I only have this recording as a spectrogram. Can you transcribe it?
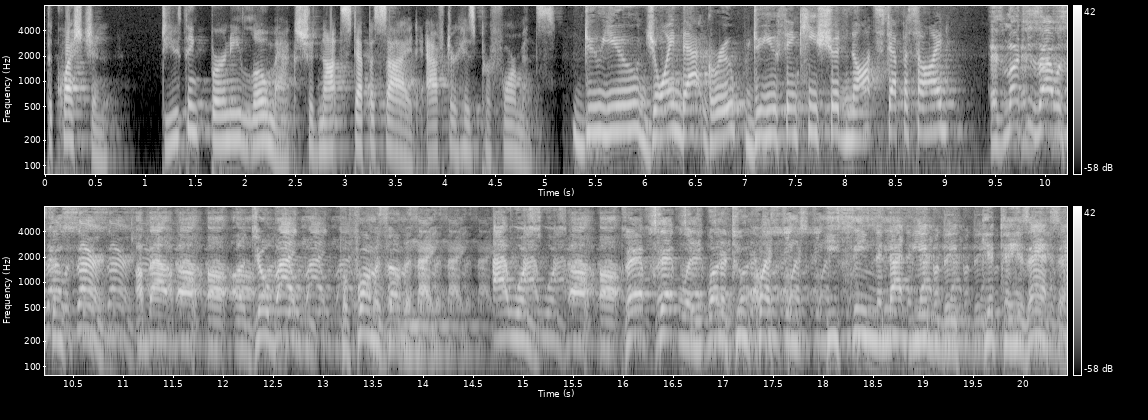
The question Do you think Bernie Lomax should not step aside after his performance? Do you join that group? Do you think he should not step aside? As much as I was concerned about uh, uh, uh, Joe Biden's performance the other night, I was uh, uh, very upset when one or two questions he seemed to not be able to get to his answer.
